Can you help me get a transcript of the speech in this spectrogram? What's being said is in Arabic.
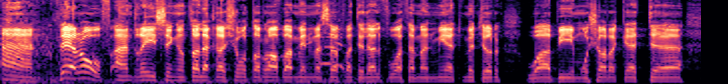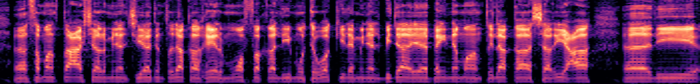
and they're off and racing. انطلق الشوط الرابع من مسافة ال 1800 متر وبمشاركة آه، آه، 18 من الجياد. انطلاقة غير موفقة لمتوكلة من البداية بينما انطلاقة سريعة آه، ل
